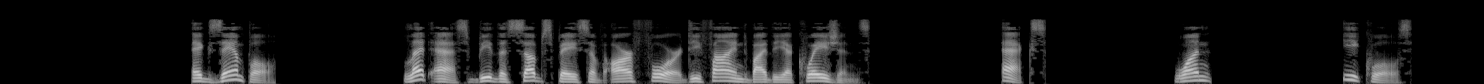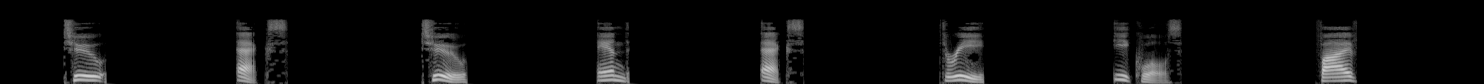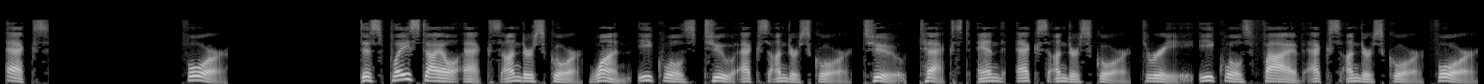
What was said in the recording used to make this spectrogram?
Example let S be the subspace of R4 defined by the equations x 1 equals 2 x 2 and x 3 equals 5 x 4 Display style x underscore one equals two x underscore two text and x underscore three equals five x underscore four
